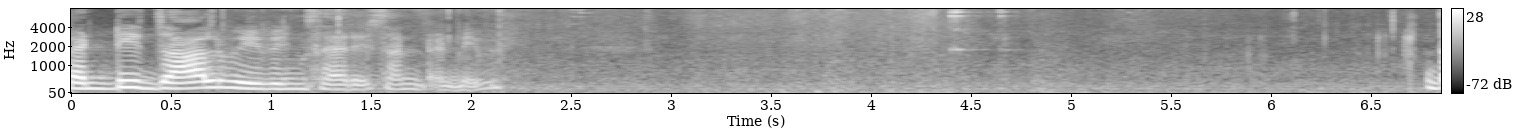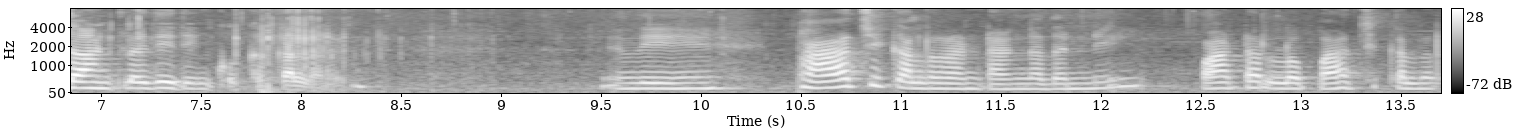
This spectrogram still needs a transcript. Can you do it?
గడ్డి జాల్ వీవింగ్ శారీస్ అంటండి ఇవి. దాంట్లో ఇది ఇంకొక కలర్ అండి. ఇది పాచి కలర్ అంటాం కదండి. వాటర్లో పాచి కలర్.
